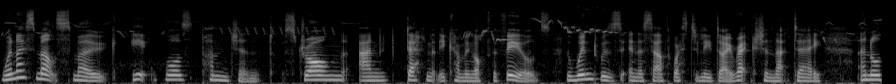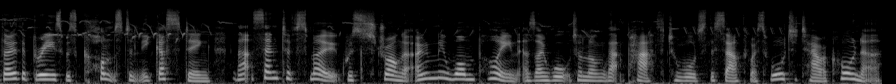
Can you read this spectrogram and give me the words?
When I smelt smoke, it was pungent, strong, and definitely coming off the fields. The wind was in a southwesterly direction that day, and although the breeze was constantly gusting, that scent of smoke was strong at only one point as I walked along that path towards the southwest water tower corner.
